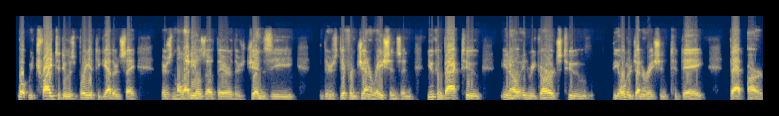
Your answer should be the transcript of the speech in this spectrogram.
what we tried to do is bring it together and say, there's millennials out there, there's Gen Z, there's different generations. And you come back to, you know, in regards to the older generation today that are,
